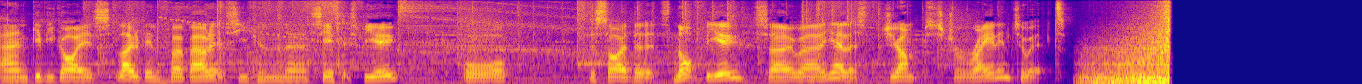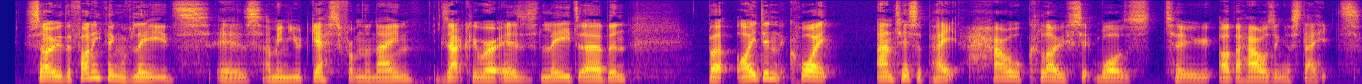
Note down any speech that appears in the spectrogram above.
and give you guys a load of info about it so you can uh, see if it's for you or decide that it's not for you. So, uh, yeah, let's jump straight into it. So, the funny thing with Leeds is, I mean, you'd guess from the name exactly where it is Leeds Urban, but I didn't quite anticipate how close it was to other housing estates.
